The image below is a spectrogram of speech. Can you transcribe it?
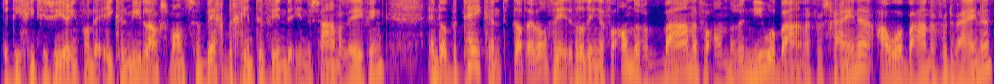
de digitisering van de economie, langzamerhand zijn weg begint te vinden in de samenleving. En dat betekent dat er wel veel dingen veranderen. Banen veranderen, nieuwe banen verschijnen, oude banen verdwijnen verdwijnen.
